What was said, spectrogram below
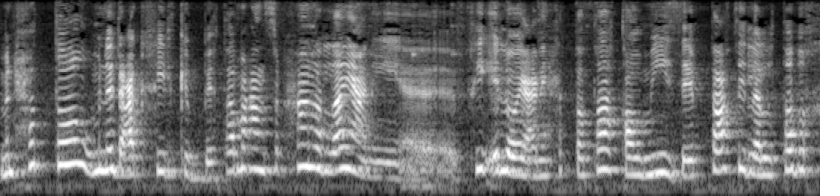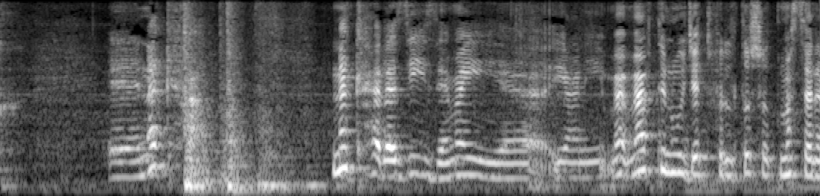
بنحطه وبندعك فيه الكبة. طبعا سبحان الله يعني آه، في له يعني حتى طاقة وميزة بتعطي للطبخ آه، نكهة لذيذة. ما يعني ما ما بتنوجد في الطشط مثلا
